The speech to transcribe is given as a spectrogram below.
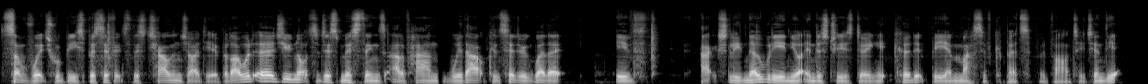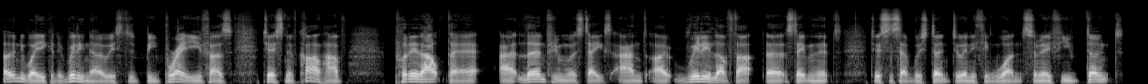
some of which would be specific to this challenge idea. But I would urge you not to dismiss things out of hand without considering whether if actually nobody in your industry is doing it, could it be a massive competitive advantage? And the only way you're going to really know is to be brave, as Jason and Kyle have, put it out there, uh, learn from your mistakes. And I really love that uh, statement that Jason said, which don't do anything once. I mean, if you don't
